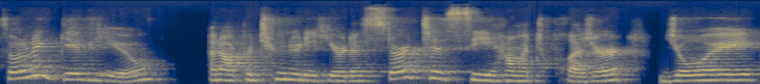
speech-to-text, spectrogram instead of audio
So I'm going to give you an opportunity here to start to see how much pleasure, joy,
